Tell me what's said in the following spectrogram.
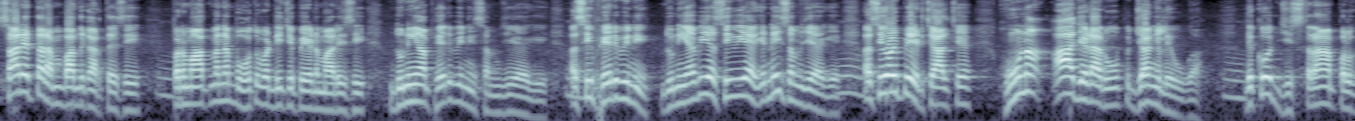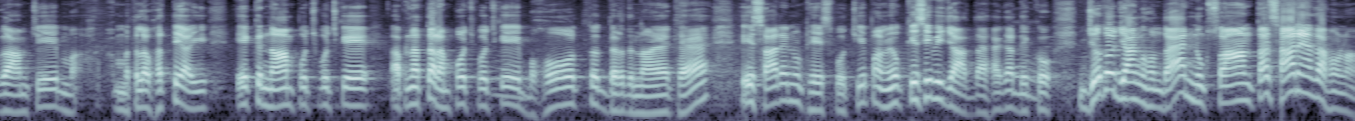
ਸਾਰੇ ਧਰਮ ਬੰਦ ਕਰਤੇ ਸੀ। ਪਰਮਾਤਮਾ ਨੇ ਬਹੁਤ ਵੱਡੀ ਚਪੇੜ ਮਾਰੀ ਸੀ। ਦੁਨੀਆ ਫਿਰ ਵੀ ਨਹੀਂ ਸਮਝੀ ਹੈਗੀ। ਅਸੀਂ ਫਿਰ ਵੀ ਨਹੀਂ, ਦੁਨੀਆ ਵੀ ਅਸੀਂ ਵੀ ਹੈਗੇ, ਨਹੀਂ ਸਮਝੇ ਹੈਗੇ। ਅਸੀਂ ਉਹੀ ਭੇਡ ਚਾਲ 'ਚ। ਹੁਣ ਆ ਜਿਹੜਾ ਰੂਪ ਜੰਗ ਲਊਗਾ। ਦੇਖੋ ਜਿਸ ਤਰ੍ਹਾਂ ਪੁਲਗਾਮ 'ਚ ਮ- ਮਤਲਬ ਹੱਤਿਆ ਹੋਈ ਇੱਕ ਨਾਮ ਪੁੱਛ-ਪੁੱਛ ਕੇ ਆਪਣਾ ਧਰਮ ਪੁੱਛ-ਪੁੱਛ ਕੇ ਇਹ ਬਹੁਤ ਦਰਦਨਾਇਕ ਹੈ। ਇਹ ਸਾਰੇ ਨੂੰ ਠੇਸ ਪਹੁੰਚੀ ਹੈ, ਭਾਵੇਂ ਉਹ ਕਿਸੇ ਵੀ ਜਾਤ ਦਾ ਹੈਗਾ ਦੇਖੋ। ਜਦੋਂ ਜੰਗ ਹੁੰਦਾ ਹੈ ਨੁਕਸਾਨ ਤਾਂ ਸਾਰਿਆਂ ਦਾ ਹੋਣਾ।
